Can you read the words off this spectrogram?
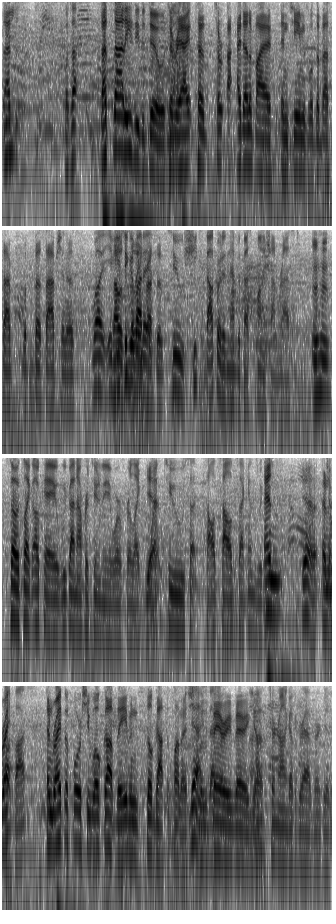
that's What's that? That's not easy to do to No. react to, to identify in teams what the best what the best option is. Well, if That you think really about impressive. it, too, Sheik Falco doesn't have the best punish on rest. Mm-hmm. So it's like, okay, we've got an opportunity where for like Yeah. what, two solid, solid seconds we can And just yeah, and right box. and right before she woke up, they even still got the punish. Yeah, it was exactly. very very Uh-huh. good. Turned around, and got the grab. Very good.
